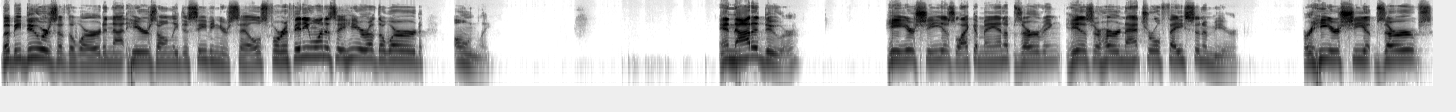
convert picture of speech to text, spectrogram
But be doers of the word and not hearers only, deceiving yourselves. For if anyone is a hearer of the word only, and not a doer, he or she is like a man observing his or her natural face in a mirror. For he or she observes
